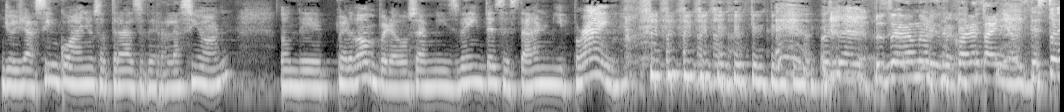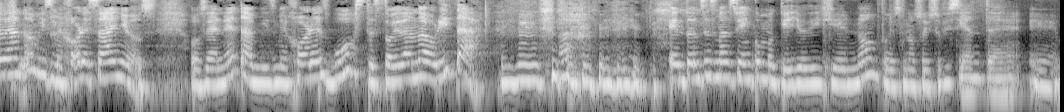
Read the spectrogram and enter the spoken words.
Yo ya cinco años atrás de relación, donde, perdón, pero, o sea, mis 20 están en mi prime. O sea, Te estoy dando mis mejores años. Te estoy dando mis mejores años. O sea, neta, mis mejores boobs te estoy dando ahorita. Entonces, más bien como que yo dije, no, pues no soy suficiente. Eh,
